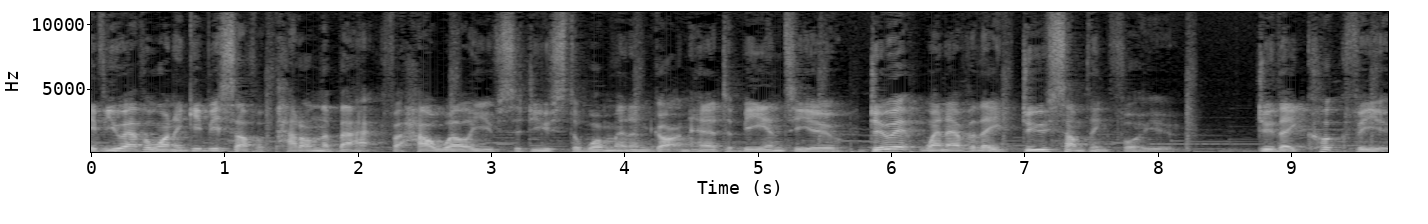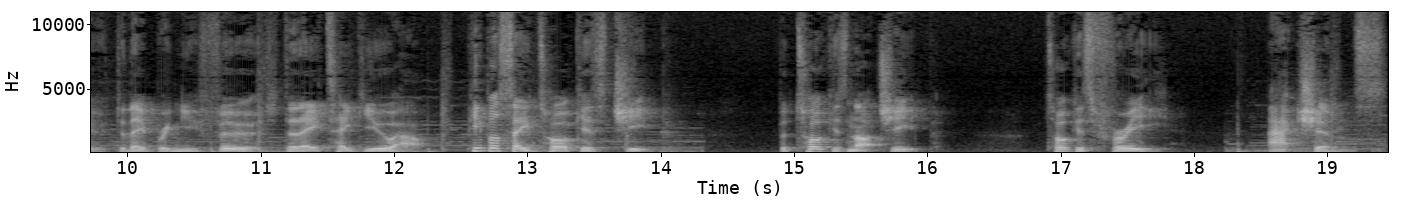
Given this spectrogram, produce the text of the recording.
If you ever want to give yourself a pat on the back for how well you've seduced a woman and gotten her to be into you, do it whenever they do something for you. Do they cook for you? Do they bring you food? Do they take you out? People say talk is cheap, but talk is not cheap. Talk is free. Actions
